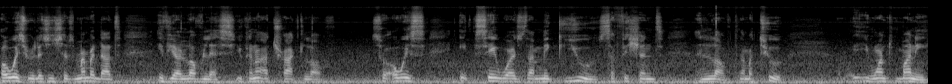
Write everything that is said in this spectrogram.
Always relationships. Remember that if you are loveless, you cannot attract love. So always say words that make you sufficient and loved. Number two, you want money,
